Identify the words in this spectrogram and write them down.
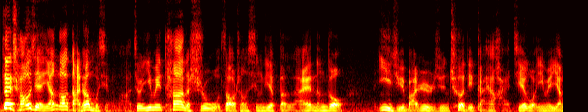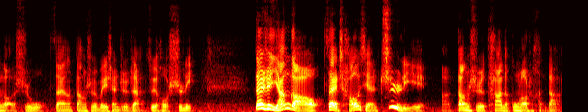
在朝鲜，杨镐打仗不行啊，就因为他的失误，造成行街本来能够一举把日军彻底赶下海，结果因为杨镐的失误，在当时蔚山之战最后失利。但是杨镐在朝鲜治理啊，当时他的功劳是很大的。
